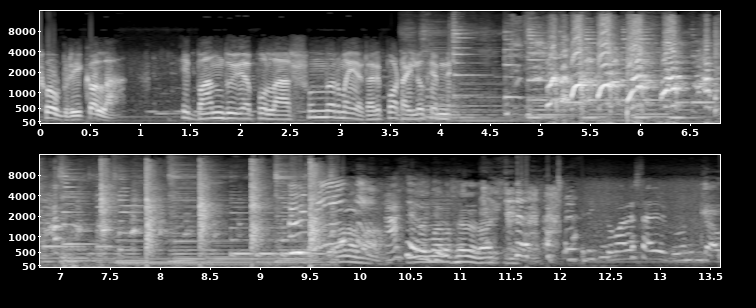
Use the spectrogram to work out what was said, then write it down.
সবরি কলা। এই বান্দুইরা পোলা সুন্দর মাইয়াটারে পটাইলো কেমনে? তোমার সাইড গুণ দাও।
